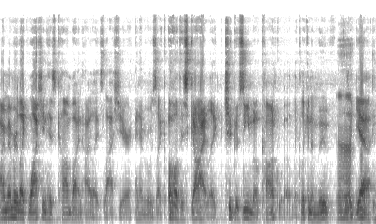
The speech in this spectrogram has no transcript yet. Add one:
I remember like watching his combine highlights last year, and everyone was like, "Oh, this guy, like Chigoziem Okonkwo, like looking to move." Uh-huh. like, yeah, I'm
